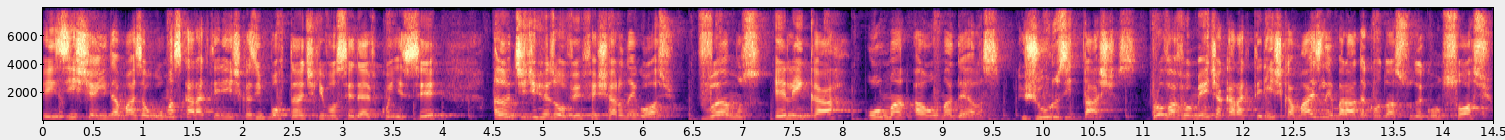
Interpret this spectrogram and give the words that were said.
existe ainda mais algumas características importantes que você deve conhecer antes de resolver fechar o negócio. Vamos elencar uma a uma delas. Juros e taxas. Provavelmente a característica mais lembrada quando o assunto é consórcio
